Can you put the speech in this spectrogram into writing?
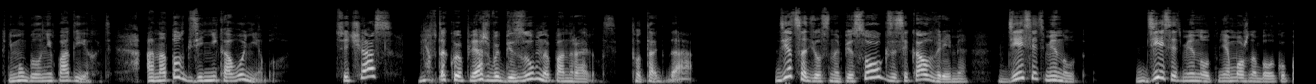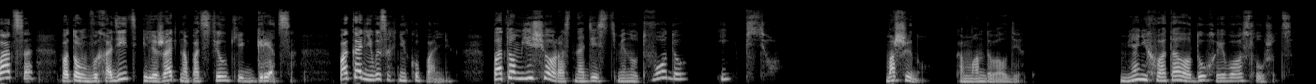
к нему было не подъехать, а на тот, где никого не было. Сейчас мне в такой пляж бы безумно понравился, то тогда... Дед садился на песок, засекал время. Десять минут. Десять минут мне можно было купаться, потом выходить и лежать на подстилке греться, пока не высохнет купальник. Потом еще раз на десять минут в воду, и все. «Машину!» — командовал дед. У меня не хватало духа его ослушаться.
